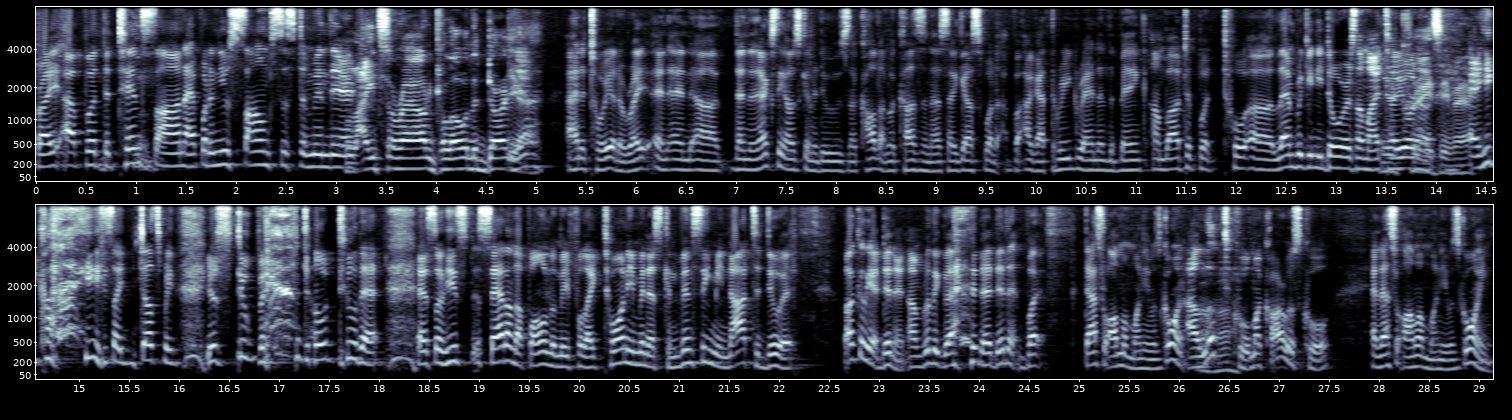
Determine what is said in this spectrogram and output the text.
right? I put the tints on. I put a new sound system in there. Lights around, glow in the dark. Yeah. I had a Toyota, right? And and uh, then the next thing I was gonna do is I called up my cousin. I said, "Guess what? I got three grand in the bank. I'm about to put to- uh, Lamborghini doors on my You're Toyota." crazy, man. And he ca- he's like, "Just me, you're stupid. Don't do that." And so he sat on the phone with me for like 20 minutes, convincing me not to do it. Luckily, I didn't. I'm really glad I didn't. But that's where all my money was going. I looked Uh-huh. cool. My car was cool, and that's where all my money was going.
